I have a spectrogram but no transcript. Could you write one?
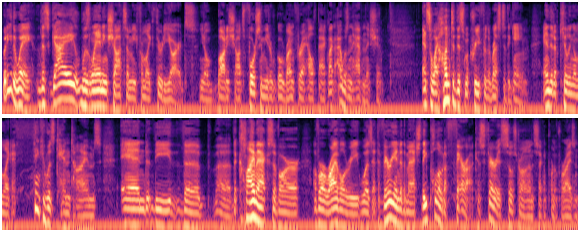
But either way, this guy was landing shots on me from like 30 yards. You know, body shots, forcing me to go run for a health pack. Like, I wasn't having this shit. And so I hunted this McCree for the rest of the game. Ended up killing him like I think it was 10 times. And the the uh, the climax of our of our rivalry was at the very end of the match. They pull out a Pharah because Pharah is so strong on the second point of Horizon.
